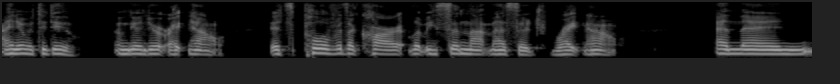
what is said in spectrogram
I know what to do. I'm going to do it right now. It's pull over the car. Let me send that message right now. And then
